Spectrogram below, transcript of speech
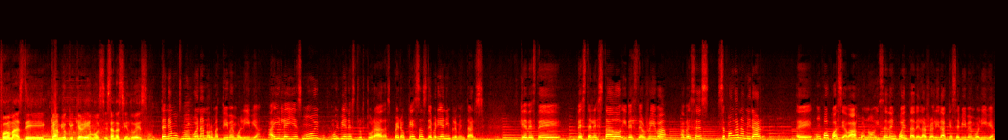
formas de cambio que queremos están haciendo eso. Tenemos muy buena normativa en Bolivia. Hay leyes muy, muy bien estructuradas, pero que esas deberían implementarse. Que desde, desde el Estado y desde arriba a veces se pongan a mirar eh, un poco hacia abajo, ¿no? Y se den cuenta de la realidad que se vive en Bolivia.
